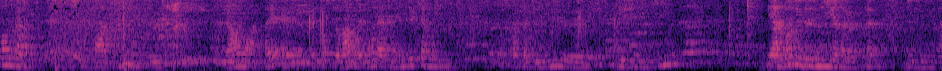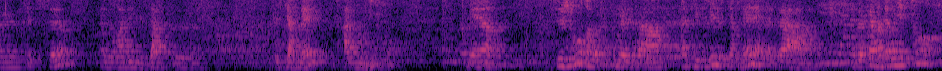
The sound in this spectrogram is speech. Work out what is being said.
prendre habit. Là, après, elle, portera vraiment la tenue de carmélite. Ce sera sa tenue euh, définitive mais avant de devenir, euh, euh, cette sœur, elle aura des étapes au Carmel, elle sera novice. Mais ce jour où elle va intégrer le Carmel, elle va faire un dernier tour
